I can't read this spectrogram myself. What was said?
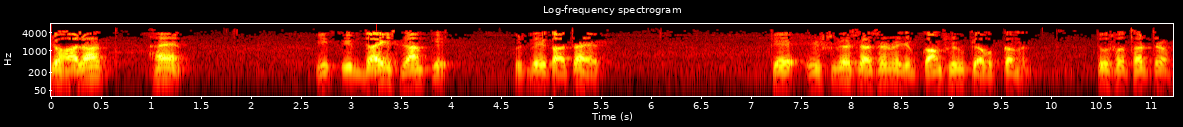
جو حالات ہیں ابتدائی اسلام کے، اس میں ایک آتا ہے کہ رشتے شاسن نے جب کام شروع کیا مکہ میں، تو اس وقت ہر طرف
